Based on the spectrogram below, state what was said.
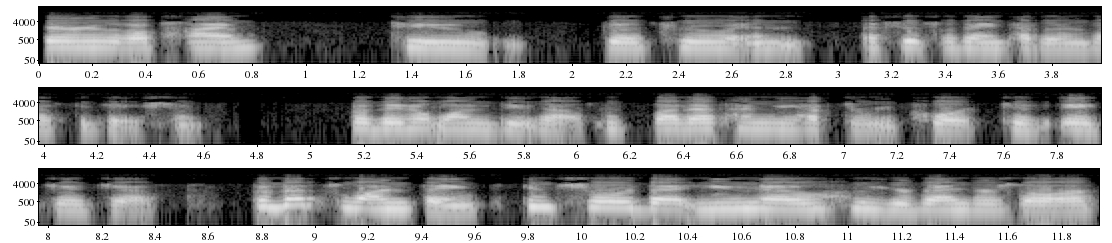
very little time to go through and assist with any type of investigation. So they don't want to do that because by that time you have to report to the HHS. So that's one thing. Ensure that you know who your vendors are.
